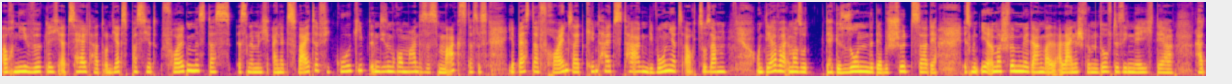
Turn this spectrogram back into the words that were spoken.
auch nie wirklich erzählt hat. Und jetzt passiert Folgendes, dass es nämlich eine zweite Figur gibt in diesem Roman. Das ist Max. Das ist ihr bester Freund seit Kindheitstagen. Die wohnen jetzt auch zusammen. Und der war immer so der Gesunde, der Beschützer, der ist mit ihr immer schwimmen gegangen, weil alleine schwimmen durfte sie nicht. Der hat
